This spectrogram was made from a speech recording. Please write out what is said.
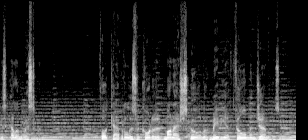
is Helen Westerman. Thought Capital is recorded at Monash School of Media, Film and Journalism.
